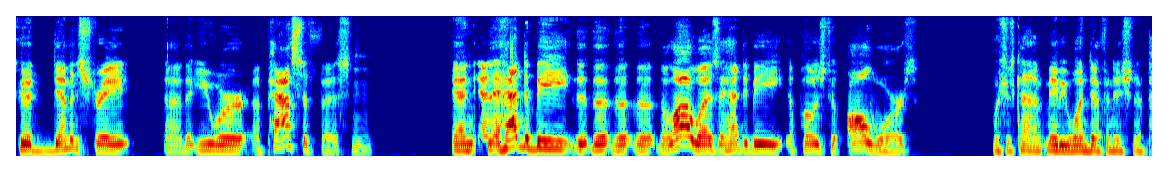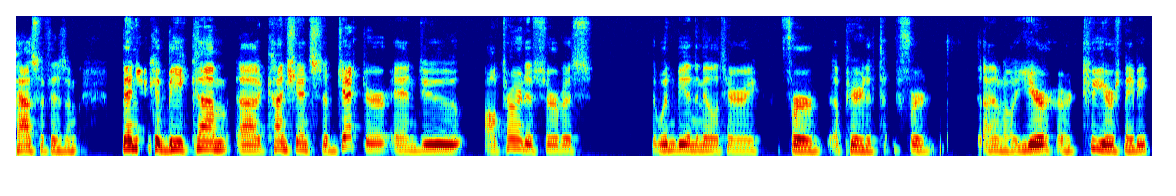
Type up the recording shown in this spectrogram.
could demonstrate uh, that you were a pacifist. Mm. And, and it had to be the, the, the, the law was it had to be opposed to all wars, which is kind of maybe one definition of pacifism. Then you could become a conscientious objector and do alternative service that wouldn't be in the military for a period of t- for I don't know a year or two years maybe.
